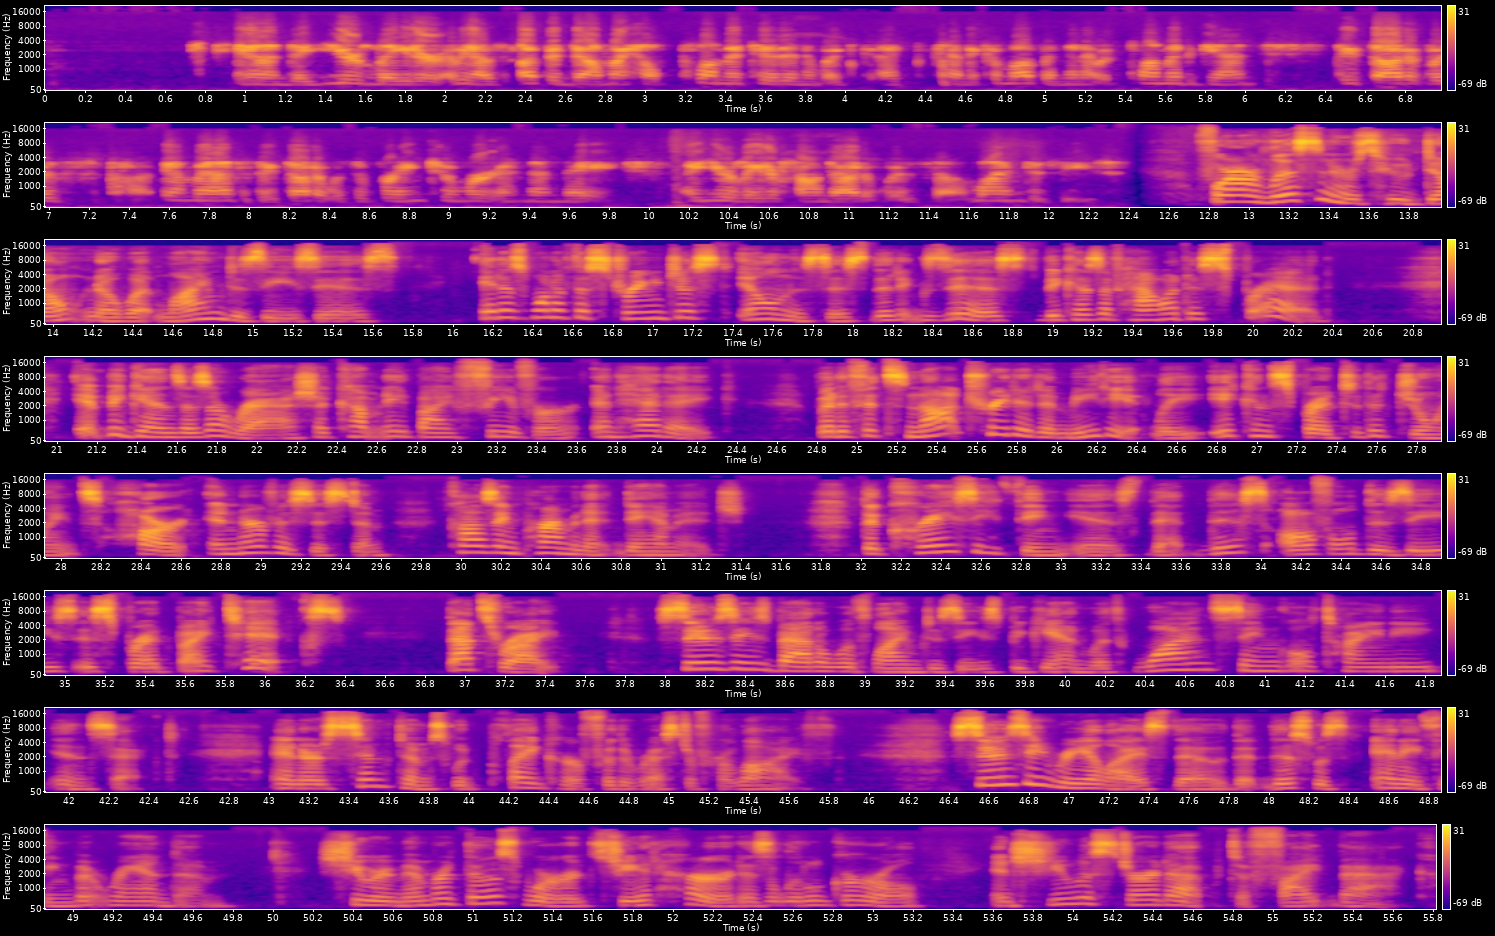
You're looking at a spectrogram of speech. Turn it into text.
And a year later, I mean, I was up and down. My health plummeted, and it would I'd kind of come up, and then it would plummet again. They thought it was uh, MS. They thought it was a brain tumor, and then they, a year later, found out it was uh, Lyme disease. For our listeners who don't know what Lyme disease is, it is one of the strangest illnesses that exists because of how it is spread. It begins as a rash accompanied by fever and headache, but if it's not treated immediately, it can spread to the joints, heart, and nervous system, causing permanent damage. The crazy thing is that this awful disease is spread by ticks. That's right. Susie's battle with Lyme disease began with one single tiny insect and her symptoms would plague her for the rest of her life. Susie realized, though, that this was anything but random. She remembered those words she had heard as a little girl, and she was stirred up to fight back.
